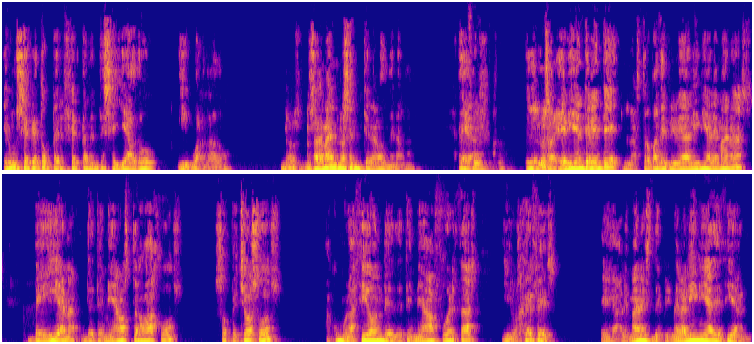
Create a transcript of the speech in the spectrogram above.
era un secreto perfectamente sellado y guardado. los, alemanes no se enteraron de nada. Eh, evidentemente, las tropas de primera línea alemanas veían determinados trabajos sospechosos, acumulación de determinadas fuerzas, y los jefes eh, alemanes de primera línea decían,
